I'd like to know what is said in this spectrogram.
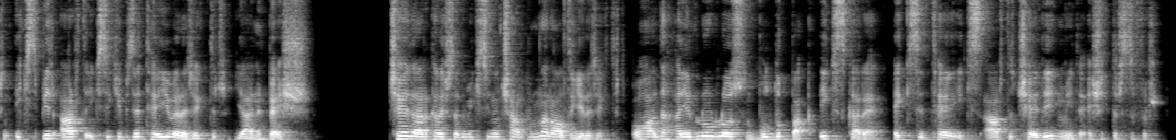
Şimdi x1 artı x2 bize t'yi verecektir. Yani 5. Ç de arkadaşlarım ikisinin çarpımından 6 gelecektir. O halde hayırlı uğurlu olsun. Bulduk bak. x kare eksi tx artı ç değil miydi? Eşittir 0.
